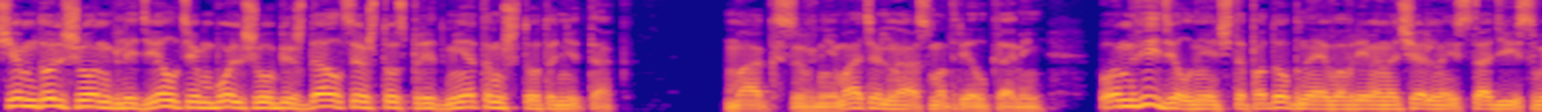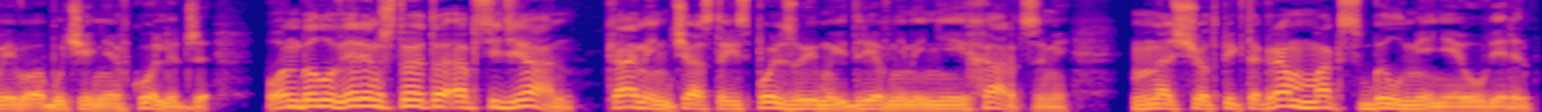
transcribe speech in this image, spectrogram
Чем дольше он глядел, тем больше убеждался, что с предметом что-то не так. Макс внимательно осмотрел камень. Он видел нечто подобное во время начальной стадии своего обучения в колледже. Он был уверен, что это обсидиан, камень, часто используемый древними неихарцами. Насчет пиктограмм Макс был менее уверен.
